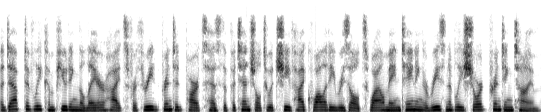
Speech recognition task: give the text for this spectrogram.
Adaptively computing the layer heights for 3D printed parts has the potential to achieve high-quality results while maintaining a reasonably short printing time.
